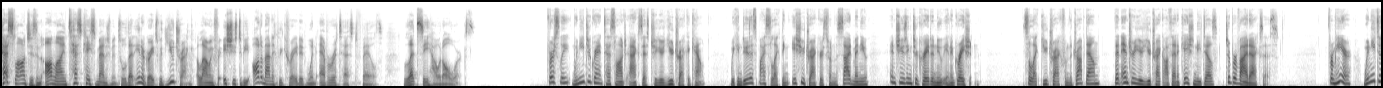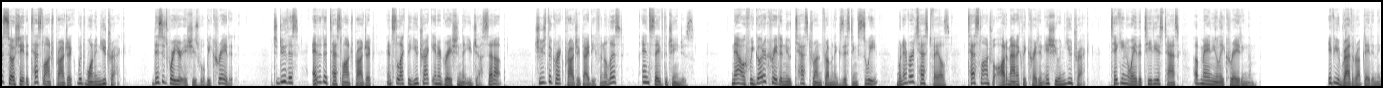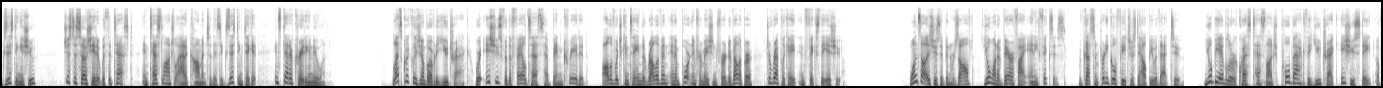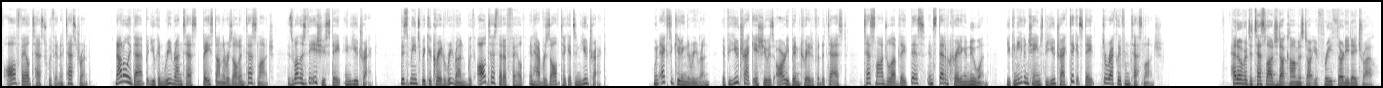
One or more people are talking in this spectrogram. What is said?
TestLodge is an online test case management tool that integrates with YouTrack, allowing for issues to be automatically created whenever a test fails. Let's see how it all works. Firstly, we need to grant TestLodge access to your YouTrack account. We can do this by selecting Issue Trackers from the side menu and choosing to create a new integration. Select YouTrack from the dropdown, then enter your YouTrack authentication details to provide access. From here, we need to associate a TestLodge project with one in YouTrack. This is where your issues will be created. To do this, edit a TestLodge project and select the YouTrack integration that you just set up. Choose the correct project ID from the list and save the changes. Now, if we go to create a new test run from an existing suite, whenever a test fails, TestLodge will automatically create an issue in YouTrack, taking away the tedious task of manually creating them. If you'd rather update an existing issue, just associate it with the test, and TestLodge will add a comment to this existing ticket instead of creating a new one. Let's quickly jump over to YouTrack, where issues for the failed tests have been created, all of which contain the relevant and important information for a developer to replicate and fix the issue. Once all issues have been resolved, you'll want to verify any fixes. We've got some pretty cool features to help you with that too. You'll be able to request TestLodge pull back the YouTrack issue state of all failed tests within a test run. Not only that, but you can rerun tests based on the result in TestLodge, as well as the issue state in YouTrack. This means we could create a rerun with all tests that have failed and have resolved tickets in YouTrack. When executing the rerun, if a YouTrack issue has already been created for the test, TestLodge will update this instead of creating a new one. You can even change the YouTrack ticket state directly from TestLodge. Head over to testlodge.com and start your free 30 day trial.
